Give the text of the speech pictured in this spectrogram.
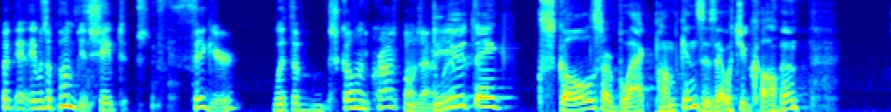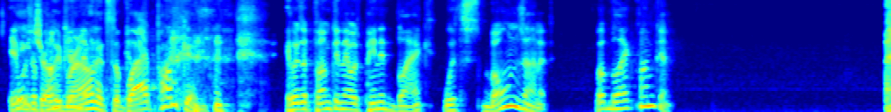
But it, it was a pumpkin shaped figure with a skull and crossbones on it. Do you think skulls are black pumpkins? Is that what you call them? it hey, was a Charlie pumpkin Brown, was- it's the black pumpkin. It was a pumpkin that was painted black with bones on it. A black pumpkin.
